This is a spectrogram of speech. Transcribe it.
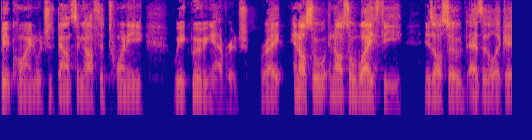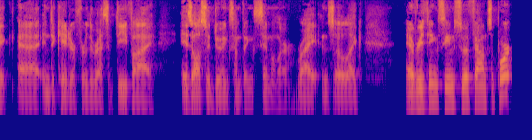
Bitcoin, which is bouncing off the 20 week moving average, right? And also and also YFI, is also as a like a uh, indicator for the rest of DeFi is also doing something similar, right? And so like everything seems to have found support.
